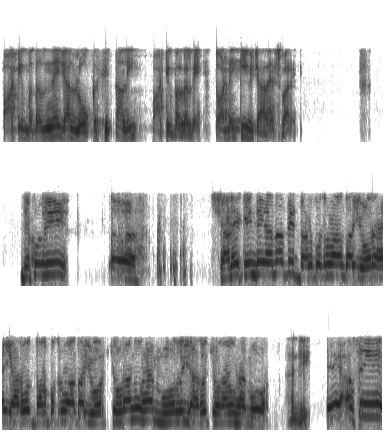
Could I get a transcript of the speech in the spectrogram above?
ਪਾਰਟੀ ਬਦਲਣੇ ਜਾਂ ਲੋਕ ਹਿੱਤਾਂ ਲਈ ਪਾਰਟੀ ਬਦਲਣੇ ਤੁਹਾਡੇ ਕੀ ਵਿਚਾਰ ਹੈ ਇਸ ਬਾਰੇ? ਦੇਖੋ ਜੀ ਸਿਆਣੇ ਕਹਿੰਦੇ ਆ ਨਾ ਵੀ ਦਲ ਬਦਲਵਾਂ ਦਾ ਯੋਰ ਹੈ ਯਾਰੋ ਦਲ ਬਦਲਵਾਂ ਦਾ ਯੋਰ ਚੋਰਾਂ ਨੂੰ ਹੈ ਮੋਰ ਯਾਰੋ ਚੋਰਾਂ ਨੂੰ ਹੈ ਮੋਰ। ਹਾਂਜੀ। ਇਹ ਅਸੀਂ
